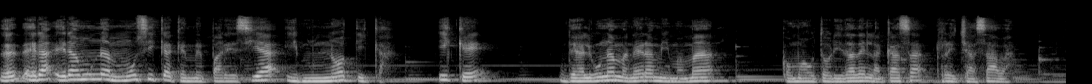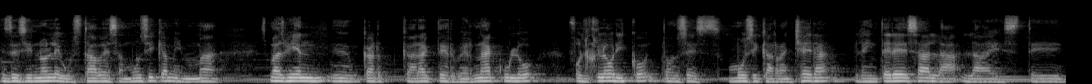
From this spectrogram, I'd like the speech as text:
Era, era una música que me parecía hipnótica y que de alguna manera mi mamá como autoridad en la casa rechazaba. Es decir, no le gustaba esa música, mi mamá es más bien eh, un carácter vernáculo, folclórico, entonces música ranchera, le interesa la, la, este,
